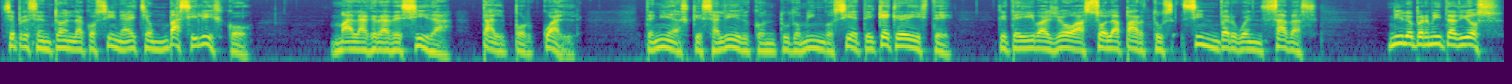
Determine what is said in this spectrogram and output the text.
se presentó en la cocina hecha un basilisco. Malagradecida, tal por cual. Tenías que salir con tu domingo siete, ¿y qué creíste? ¿Que te iba yo a solapar tus sinvergüenzadas? Ni lo permita Dios.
